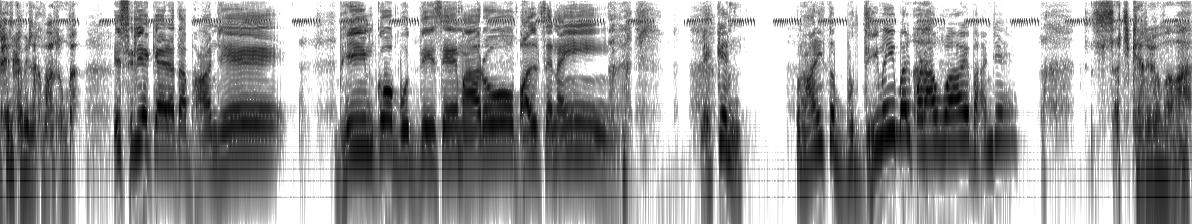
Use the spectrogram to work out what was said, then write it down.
फिर कभी लगवा लूँगा। इसलिए कह रहा था भांजे भीम को बुद्धि से मारो बल से नहीं। लेकिन तुम्हारी तो बुद्धि में ही बल पड़ा हुआ है भांजे। सच कह रहे हो मामा।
